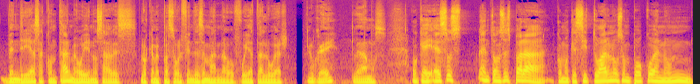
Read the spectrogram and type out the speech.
vendrías a contarme. Oye, no sabes lo que me pasó el fin de semana o fui a tal lugar. Ok, le damos. Ok, eso es entonces para como que situarnos un poco en un,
